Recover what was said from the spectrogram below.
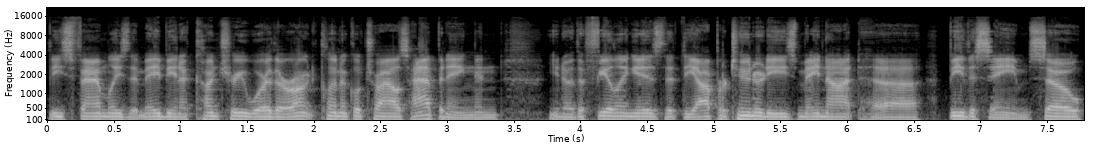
these families that may be in a country where there aren't clinical trials happening. And, you know, the feeling is that the opportunities may not uh, be the same. So,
